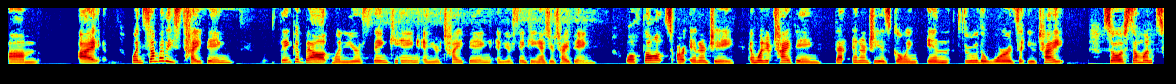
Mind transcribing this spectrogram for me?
um, I when somebody's typing, think about when you're thinking and you're typing and you're thinking as you're typing. Well, thoughts are energy, and when you're typing, that energy is going in through the words that you type. So if someone's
